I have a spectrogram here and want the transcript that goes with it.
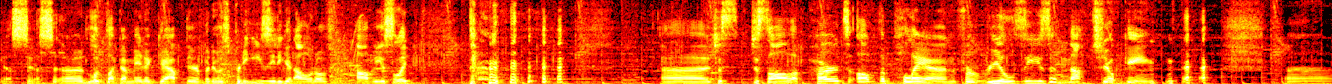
Yes, yes. Uh, it looked like I made a gap there, but it was pretty easy to get out of, obviously. uh, just, just all a part of the plan, for realsies and not joking. uh,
